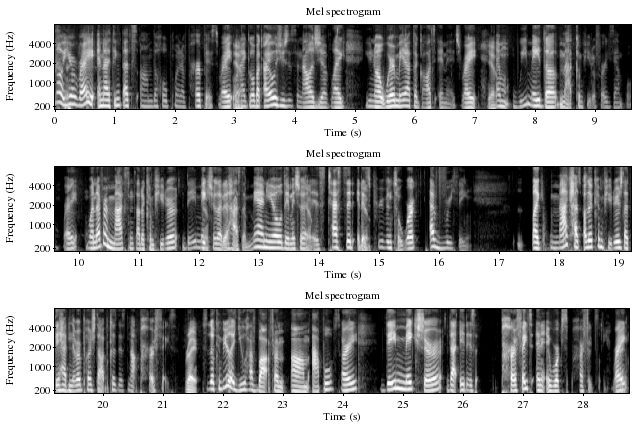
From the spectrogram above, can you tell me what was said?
No, you're right, and I think that's um, the whole point of purpose, right? When I go back, I always use this analogy of like, you know, we're made after God's image, right? Yep. And we made the Mac computer, for example, right? Whenever Mac sends out a computer, they make Yep. sure that it has the manual, they make sure Yep. it is tested, it is proven to work, everything. Like Mac has other computers that they have never pushed out because it's not perfect. right. So the computer that you have bought from um, Apple, sorry, they make sure that it is perfect and it works perfectly, right? Right.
